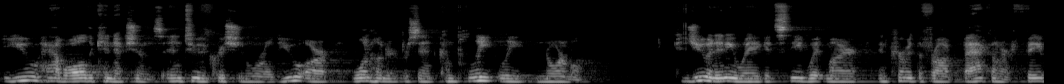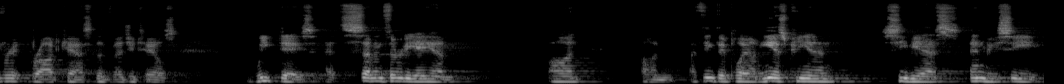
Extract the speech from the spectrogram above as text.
You have all the connections into the Christian world. You are 100% completely normal. Could you in any way get Steve Whitmire and Kermit the Frog back on our favorite broadcast of VeggieTales? Weekdays at 7:30 a.m. on on I think they play on ESPN, CBS, NBC.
